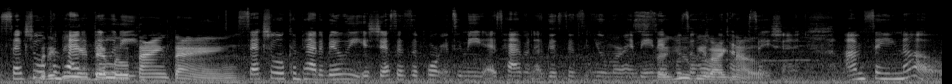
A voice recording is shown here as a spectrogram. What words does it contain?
Sexual But if that little compatibility. thing thing, Sexual compatibility is just as important to me as having a good sense of humor and being So able to hold like, a no. Conversation. I'm saying no.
